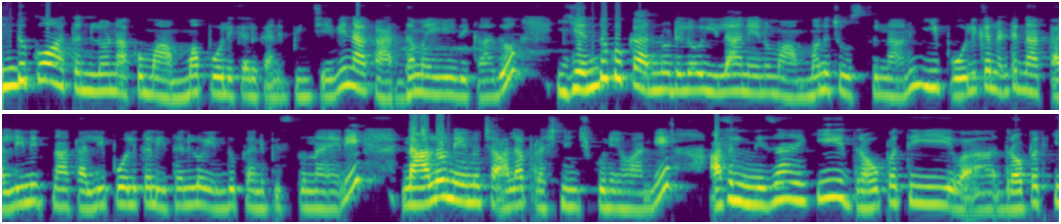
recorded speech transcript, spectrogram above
ఎందుకో అతనిలో నాకు మా అమ్మ పోలికలు కనిపించేవి. నాకు అర్థమయ్యేది కాదు. ఎందుకు కర్ణుడిలో ఇలా నేను మా అమ్మను చూస్తున్నాను? ఈ పోలికలు అంటే నా తల్లిని నా తల్లి పోలికలు ఇతనిలో ఎందుకు కనిపిస్తున్నాయని నాలో నేను చాలా ప్రశ్నించుకునేవాడిని అసలు నిజానికి ద్రౌపది ద్రౌపదికి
